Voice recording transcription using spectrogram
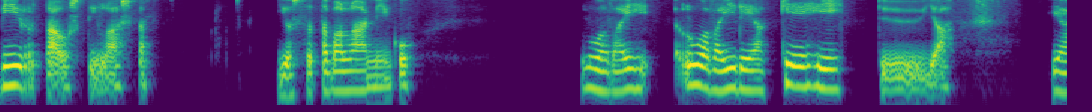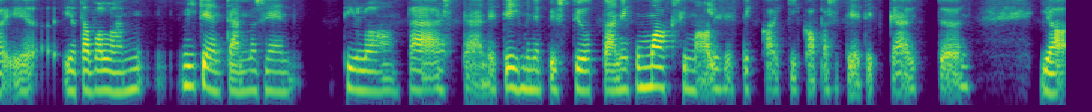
virtaustilasta, jossa tavallaan niin kuin luova, luova idea kehittyy ja, ja, ja, ja tavallaan miten tämmöiseen tilaan päästään, että ihminen pystyy ottaa niin kuin maksimaalisesti kaikki kapasiteetit käyttöön ja,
